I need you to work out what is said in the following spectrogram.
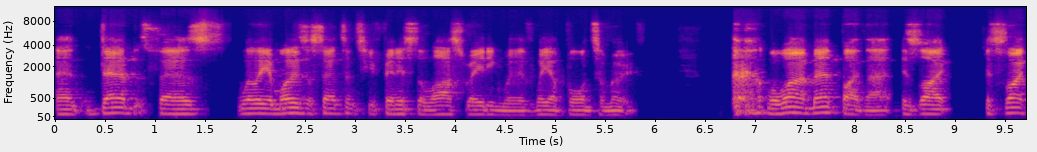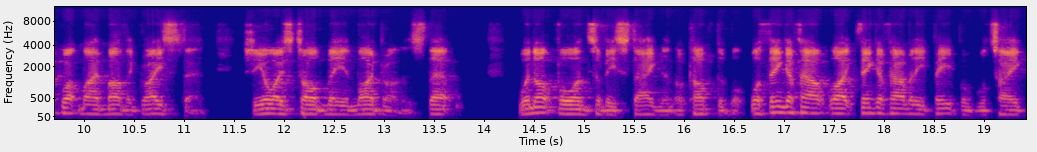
And Deb says, William, what is the sentence you finished the last reading with? We are born to move. well, what I meant by that is like, it's like what my mother Grace said. She always told me and my brothers that we're not born to be stagnant or comfortable. Well, think of how, like, think of how many people will take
